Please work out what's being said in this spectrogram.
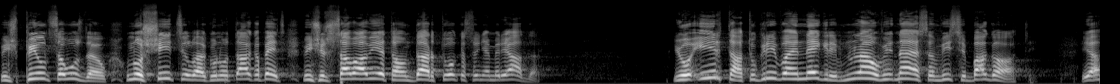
Viņš pild savu uzdevumu, un no šī cilvēka, un no tā, kāpēc? Viņš ir savā vietā un dara to, kas viņam ir jādara. Jo ir tā, tu gribi vai negribi, nav, neesam visi bagāti. Ja?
